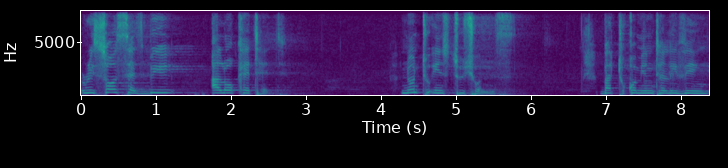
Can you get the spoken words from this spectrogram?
resources be allocated not to institutions, but to community living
